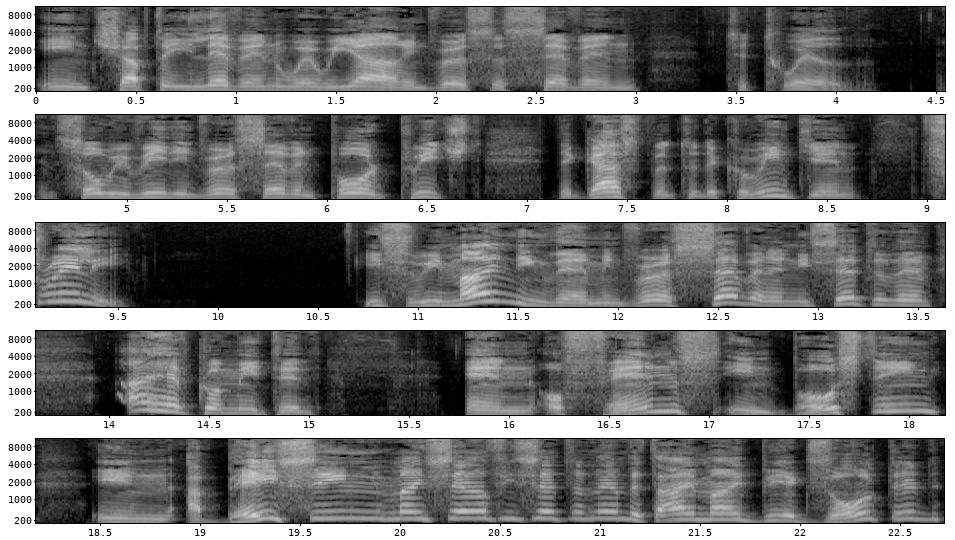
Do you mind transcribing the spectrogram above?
in chapter 11, where we are in verses 7 to 12. And so we read in verse 7 Paul preached the gospel to the Corinthians freely. He's reminding them in verse 7, and he said to them, I have committed an offense in boasting, in abasing myself, he said to them, that I might be exalted.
